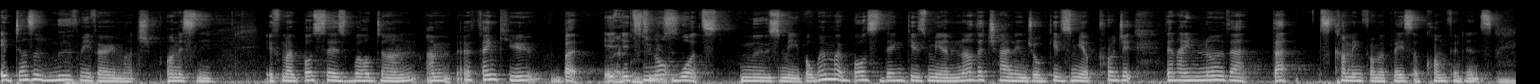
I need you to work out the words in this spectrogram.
It doesn't move me very much, honestly. If my boss says well done, I'm uh, thank you, but it, it's not what moves me. But when my boss then gives me another challenge or gives me a project, then I know that that's coming from a place of confidence. Mm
